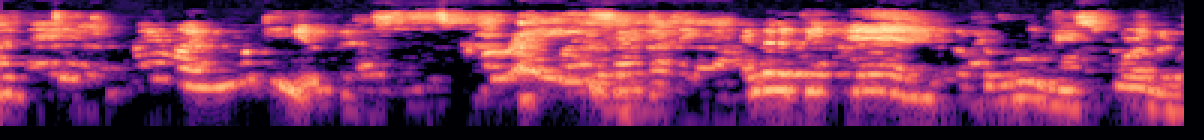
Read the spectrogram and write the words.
ridiculous. Why am I looking at this? This is crazy. And then at the end of the movie, spoilers,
